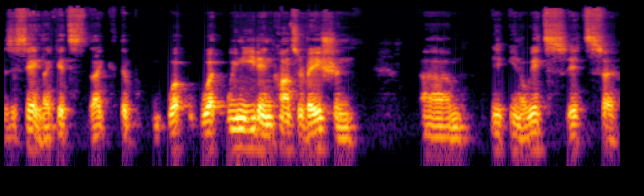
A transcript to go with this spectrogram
as I say, like it's like the what what we need in conservation. Um, it, you know, it's it's a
